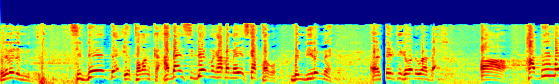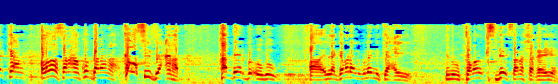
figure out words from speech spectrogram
Labada muddo. Sideedda iyo tobanka. Haddaan sideed markaa dhammeeyo iska tago. Dembiilo maaha meerkii gabadha waa baxsha haddii markaan labada sano aan ku darana kaba sii fiican hadda hadeerba ogow ilaa gabadha lagula nikaaxeeyey inuu sideed sano shaqeeyeen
